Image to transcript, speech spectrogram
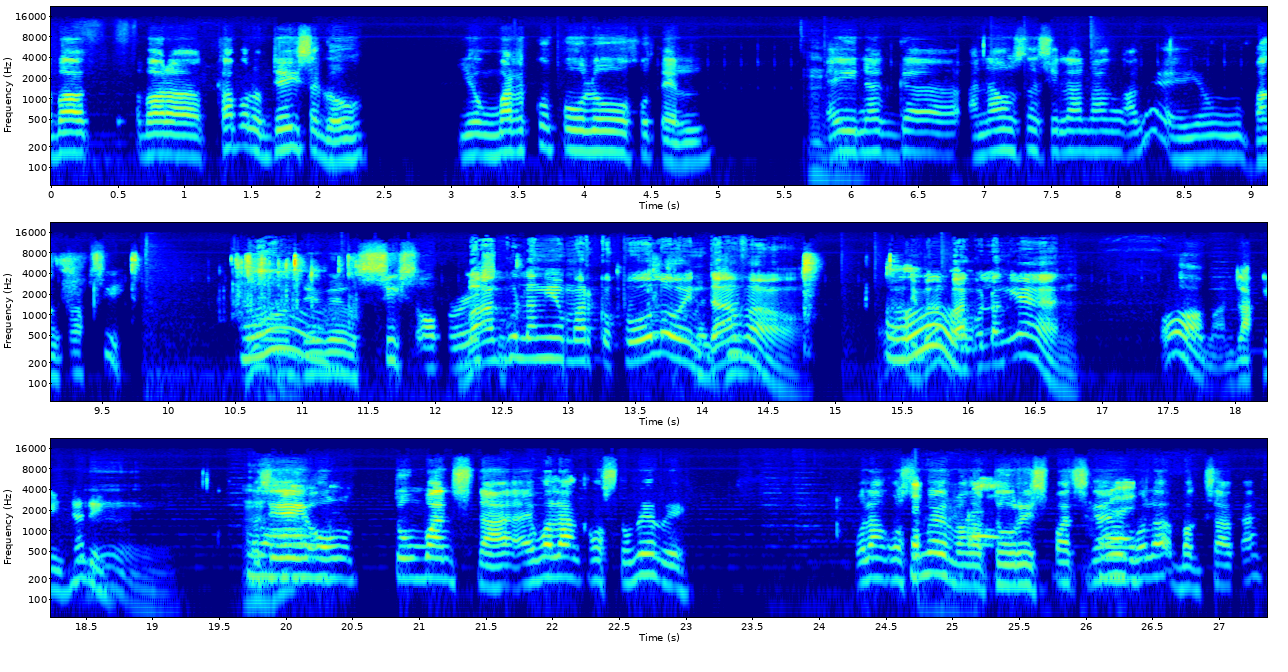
about about a couple of days ago, yung Marco Polo Hotel ay nag-announce na sila ng ano eh, yung bankruptcy. So, they will cease operations. Bago lang yung Marco Polo in Davao. Oh. Di ba? Bago lang yan. Oh, man, laki niyan eh. Hmm. Kasi Wow. all two months na, ay walang customer eh. Walang customer, mga tourist spots ngayon, Right. wala, bagsakan.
